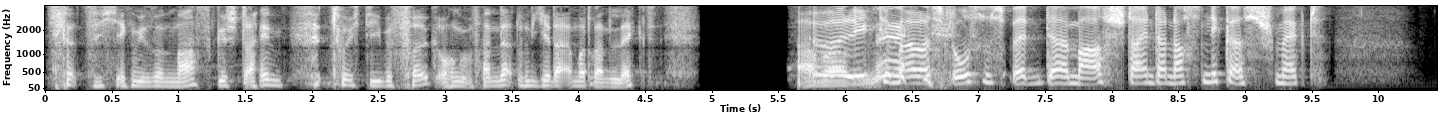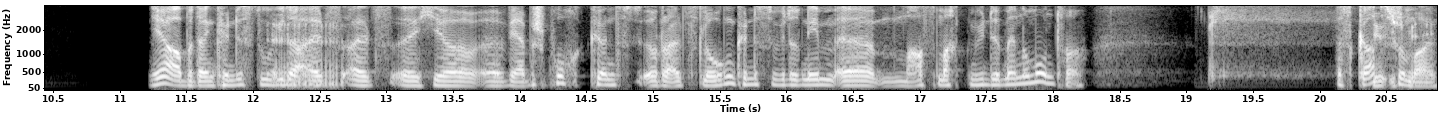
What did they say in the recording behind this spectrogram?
plötzlich irgendwie so ein Marsgestein durch die Bevölkerung wandert und jeder einmal dran leckt. Aber, Überleg dir nee. mal, was los ist, wenn der Marsstein dann nach Snickers schmeckt. Ja, aber dann könntest du wieder Äh. als, als äh, hier äh, Werbespruch könntest, oder als Slogan könntest du wieder nehmen, äh, Mars macht müde Männer munter. Das gab's Ich- schon mal.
